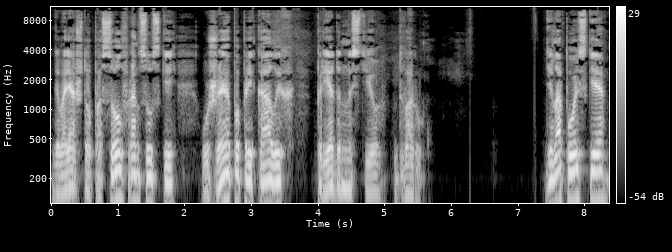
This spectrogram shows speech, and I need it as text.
говоря, что посол французский уже попрекал их преданностью двору. Дела польские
